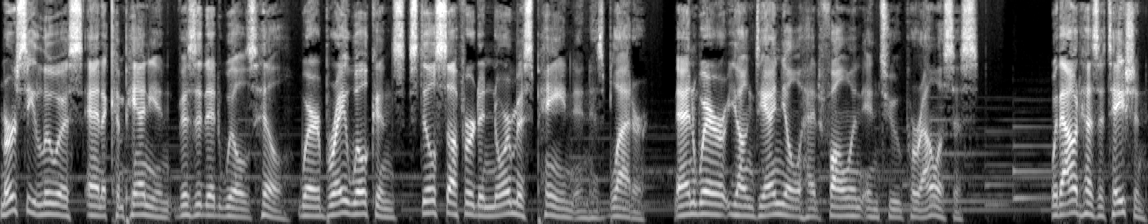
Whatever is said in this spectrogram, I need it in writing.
Mercy Lewis and a companion visited Wills Hill, where Bray Wilkins still suffered enormous pain in his bladder and where young Daniel had fallen into paralysis. Without hesitation,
